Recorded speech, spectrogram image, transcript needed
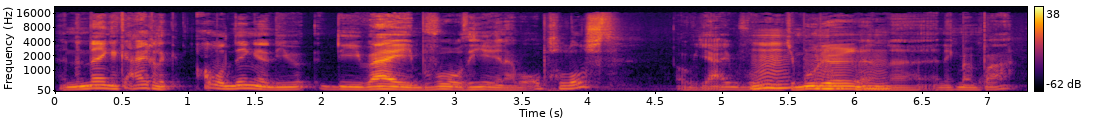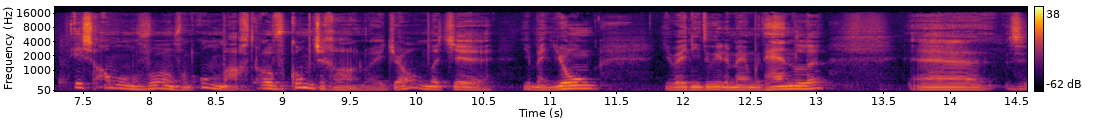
En dan denk ik eigenlijk, alle dingen die, die wij bijvoorbeeld hierin hebben opgelost. Ook jij bijvoorbeeld met je moeder en, eh, en ik met mijn pa. Is allemaal een vorm van onmacht. Overkomt je gewoon, weet je wel. Omdat je, je bent jong, je weet niet hoe je ermee moet handelen. Eh, dus,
